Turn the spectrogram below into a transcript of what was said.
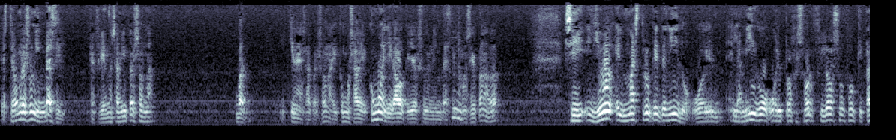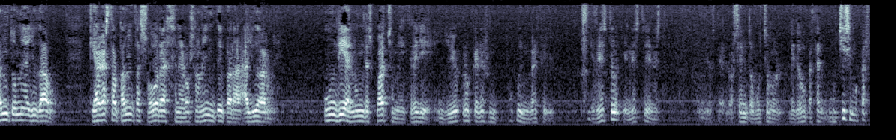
este hombre es un imbécil, refiriéndose a mi persona, bueno, ¿y quién es esa persona? ¿Y cómo sabe? ¿Cómo ha llegado que yo soy un imbécil? No me sirve para nada. Si yo, el maestro que he tenido, o el, el, amigo, o el profesor filósofo que tanto me ha ayudado, que ha gastado tantas horas generosamente para ayudarme, un día en un despacho me dice, oye, yo creo que eres un poco imbécil en esto, y en esto, y en esto. Yo lo siento mucho, me tengo que hacer muchísimo caso.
